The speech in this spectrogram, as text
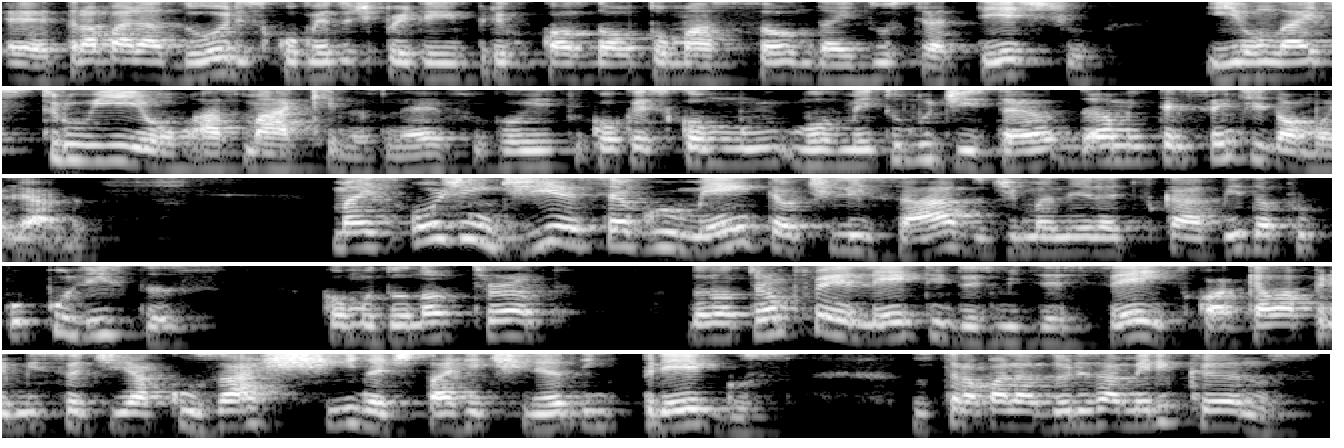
é, trabalhadores, com medo de perder emprego por causa da automação da indústria têxtil, iam lá e destruíam as máquinas, né? Ficou, ficou com esse movimento ludista. É, é interessante dar uma olhada. Mas hoje em dia esse argumento é utilizado de maneira descabida por populistas, como Donald Trump. Donald Trump foi eleito em 2016 com aquela premissa de acusar a China de estar retirando empregos dos trabalhadores americanos.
